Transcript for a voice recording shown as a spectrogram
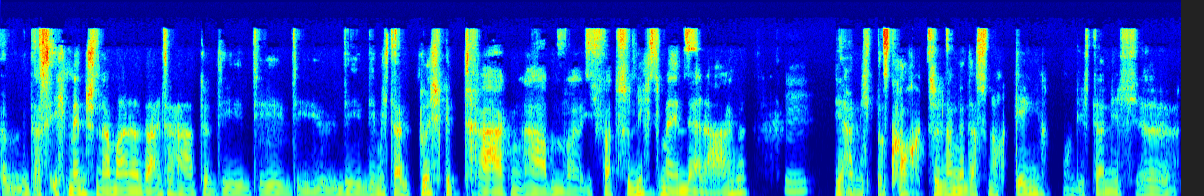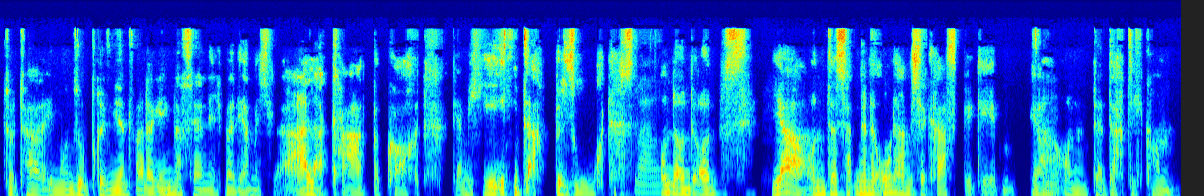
ähm, dass ich Menschen an meiner Seite hatte, die, die, die, die, die mich da durchgetragen haben, weil ich war zu nichts mehr in der Lage. Mhm. Die haben mich bekocht, solange das noch ging und ich da nicht äh, total immunsupprimiert war. Da ging das ja nicht mehr. Die haben mich à la carte bekocht. Die haben mich jeden Tag besucht Wow. und, und, und. Ja, und das hat mir eine unheimliche Kraft gegeben. Ja, Mhm. und da dachte ich, komm,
